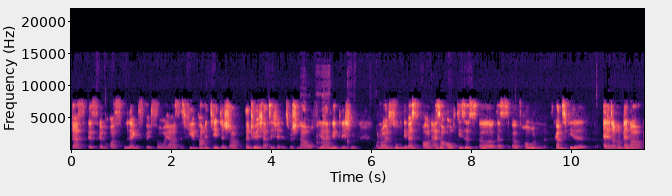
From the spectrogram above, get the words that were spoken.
Das ist im Osten längst nicht so. Ja, es ist viel paritätischer. Natürlich hat sich inzwischen da auch viel angeglichen. Und heute suchen die Westfrauen, also auch dieses, äh, dass äh, Frauen ganz viel ältere Männer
